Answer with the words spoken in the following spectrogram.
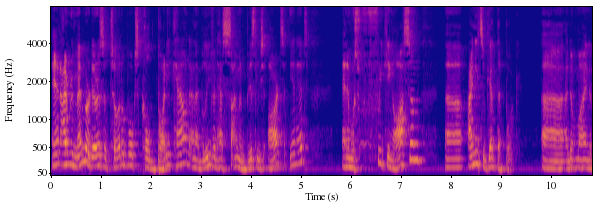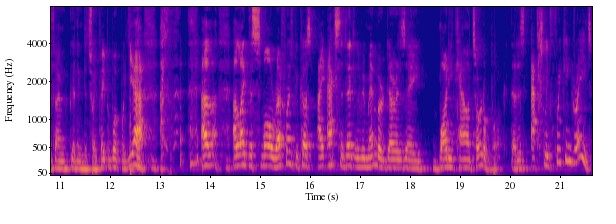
And I remember there is a turtle book called Body Count, and I believe it has Simon Bisley's art in it. And it was freaking awesome. Uh, I need to get that book. Uh, I don't mind if I'm getting the trade paper book, but yeah, I, I like this small reference because I accidentally remember there is a body count turtle book that is actually freaking great.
